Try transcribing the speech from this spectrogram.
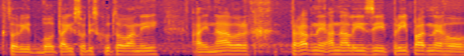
ktorý bol takisto diskutovaný, aj návrh právnej analýzy prípadného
